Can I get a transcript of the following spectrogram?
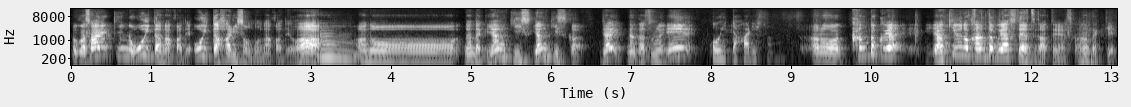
だから最近の老いた中で老いたハリソンの中では、うん。あのーなんだっけヤンキースヤンキースかじゃいなんかその、え置いたハリソン。あの監督や野球の監督やってたやつがあったじゃないですかなんだっけ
